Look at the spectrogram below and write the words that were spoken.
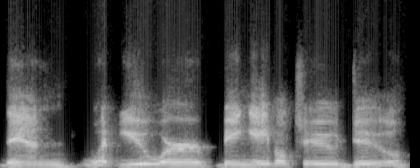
than what you were being able to do.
